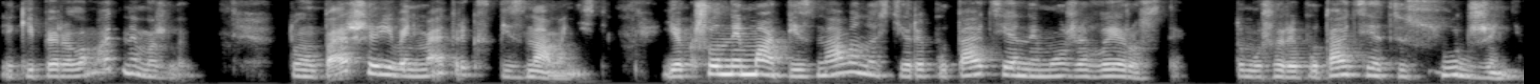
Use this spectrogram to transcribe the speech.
який переламати неможливо. Тому перший рівень метрик впізнаваність. Якщо нема впізнаваності, репутація не може вирости, тому що репутація це судження.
